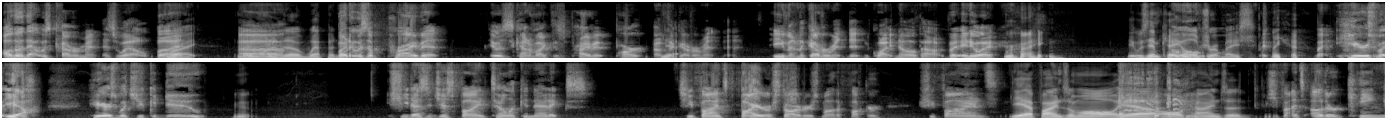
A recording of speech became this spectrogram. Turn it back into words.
although that was government as well, but right. they uh, wanted a uh, weapon. But it was a private. It was kind of like this private part of yeah. the government that even the government didn't quite know about. But anyway, right. It was MK Ooh. Ultra basically. but here's what, yeah, here's what you could do. Yeah. She doesn't just find telekinetics. She finds fire starters, motherfucker. She finds yeah, finds them all. Yeah, all kinds of she finds other king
